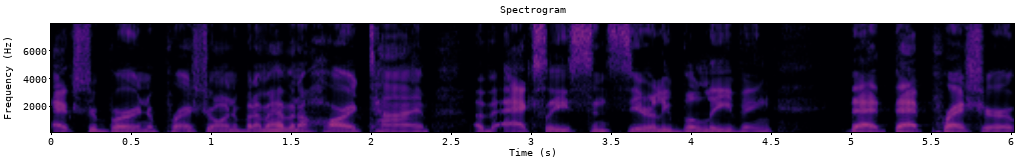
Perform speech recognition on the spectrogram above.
extra burden of pressure on it. But I'm having a hard time of actually sincerely believing that that pressure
